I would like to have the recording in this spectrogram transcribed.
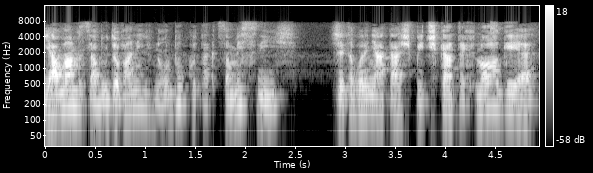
Já mám zabudovaný v notebooku, tak co myslíš? Že to bude nějaká špička technologie?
